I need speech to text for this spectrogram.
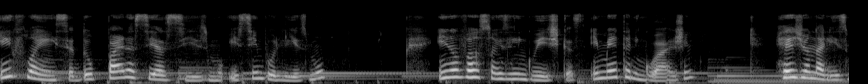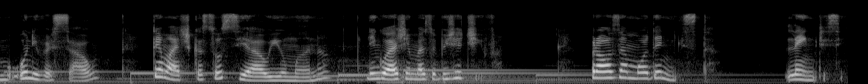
influência do parnasiasismo e simbolismo, inovações linguísticas e metalinguagem, regionalismo universal, temática social e humana, linguagem mais objetiva. Prosa modernista. Lembre-se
